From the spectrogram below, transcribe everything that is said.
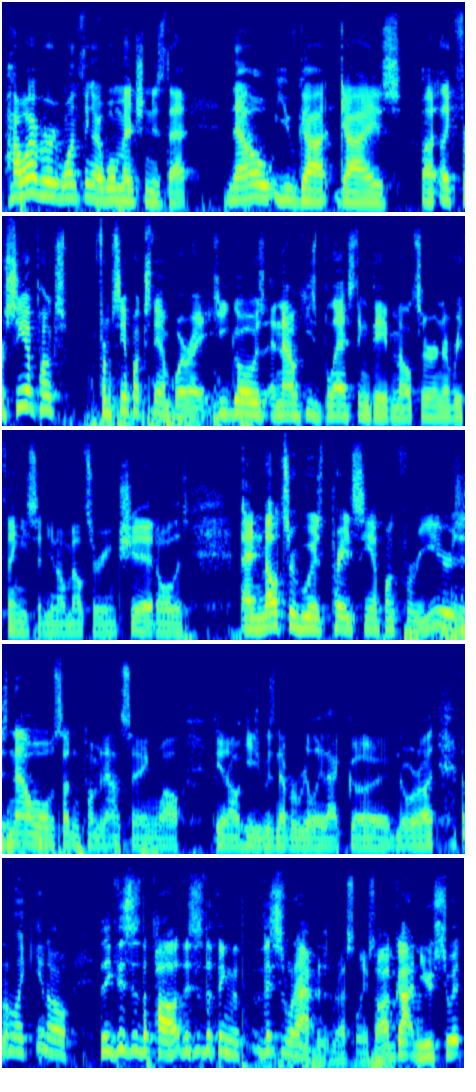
However, one thing I will mention is that now you've got guys uh, like for CM Punk's from CM Punk's standpoint, right? He goes and now he's blasting Dave Meltzer and everything. He said, you know, Meltzer ain't shit, all this. And Meltzer, who has praised CM Punk for years, is now all of a sudden coming out saying, "Well, you know, he was never really that good." Or, and I'm like, you know, like, this is the pol- this is the thing that this is what happens in wrestling. So I've gotten used to it.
